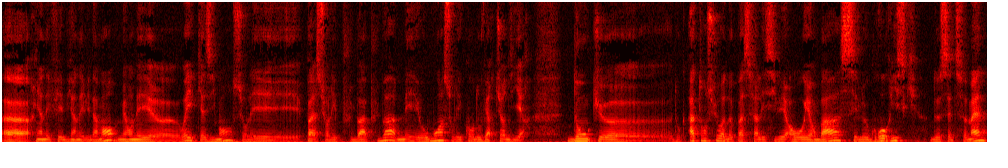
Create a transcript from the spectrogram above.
Euh, rien n'est fait bien évidemment, mais on est euh, oui, quasiment sur les pas sur les plus bas plus bas, mais au moins sur les cours d'ouverture d'hier. Donc, euh, donc attention à ne pas se faire lessiver en haut et en bas, c'est le gros risque de cette semaine.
